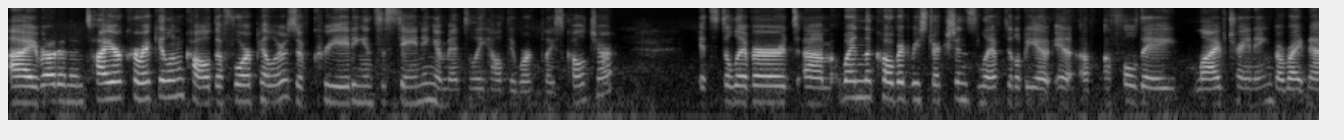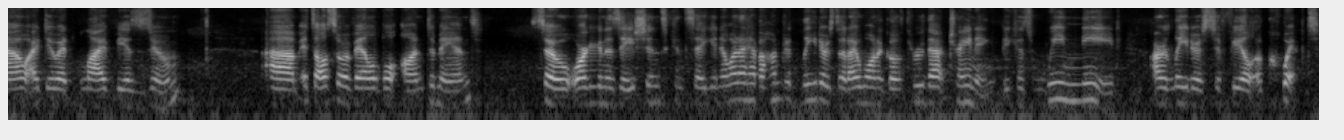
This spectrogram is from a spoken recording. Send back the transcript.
I wrote an entire curriculum called The Four Pillars of Creating and Sustaining a Mentally Healthy Workplace Culture. It's delivered um, when the COVID restrictions lift. It'll be a, a, a, full day live training, but right now I do it live via Zoom. Um, it's also available on demand. So organizations can say, you know what, I have 100 leaders that I want to go through that training because we need our leaders to feel equipped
